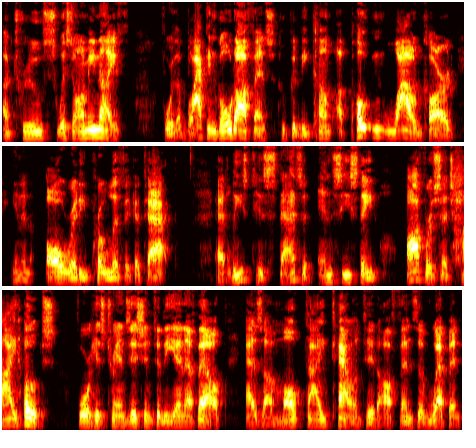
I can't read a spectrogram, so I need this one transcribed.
A true Swiss Army knife for the black and gold offense who could become a potent wild card in an already prolific attack. At least his stats at NC State offer such high hopes for his transition to the NFL as a multi-talented offensive weapon.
